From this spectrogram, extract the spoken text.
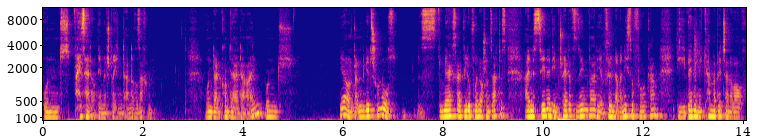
und weiß halt auch dementsprechend andere Sachen. Und dann kommt er halt da rein und ja, und dann geht's schon los. Es, du merkst halt, wie du vorhin auch schon sagtest, eine Szene, die im Trailer zu sehen war, die im Film aber nicht so vorkam, die Benedict Cumberbatch dann aber auch,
